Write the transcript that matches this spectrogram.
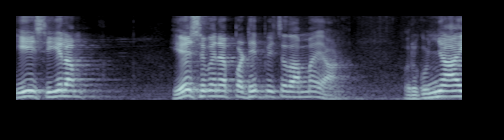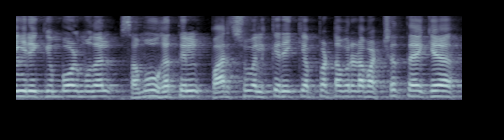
ഈ ശീലം യേശുവിനെ പഠിപ്പിച്ചത് അമ്മയാണ്. ഒരു കുഞ്ഞായിരിക്കുമ്പോൾ മുതൽ സമൂഹത്തിൽ പാർശ്വവൽക്കരിക്കപ്പെട്ടവരുടെ പക്ഷത്തേക്ക്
